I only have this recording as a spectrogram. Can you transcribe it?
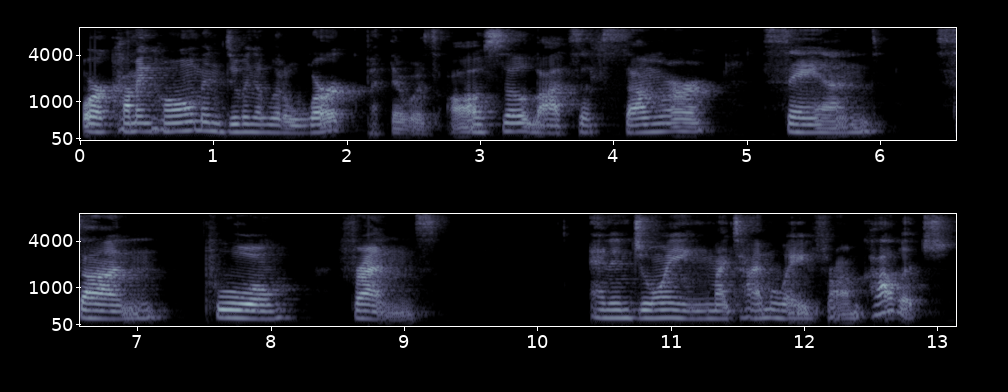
or coming home and doing a little work. But there was also lots of summer, sand, sun, pool, friends, and enjoying my time away from college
